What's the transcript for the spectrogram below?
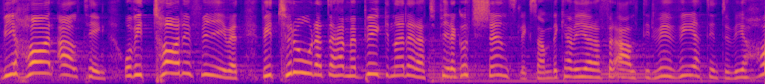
Vi har allting och vi tar det för givet. Vi tror att det här med byggnader, att fira gudstjänst, liksom, det kan vi göra för alltid. Vi vet inte, vi har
